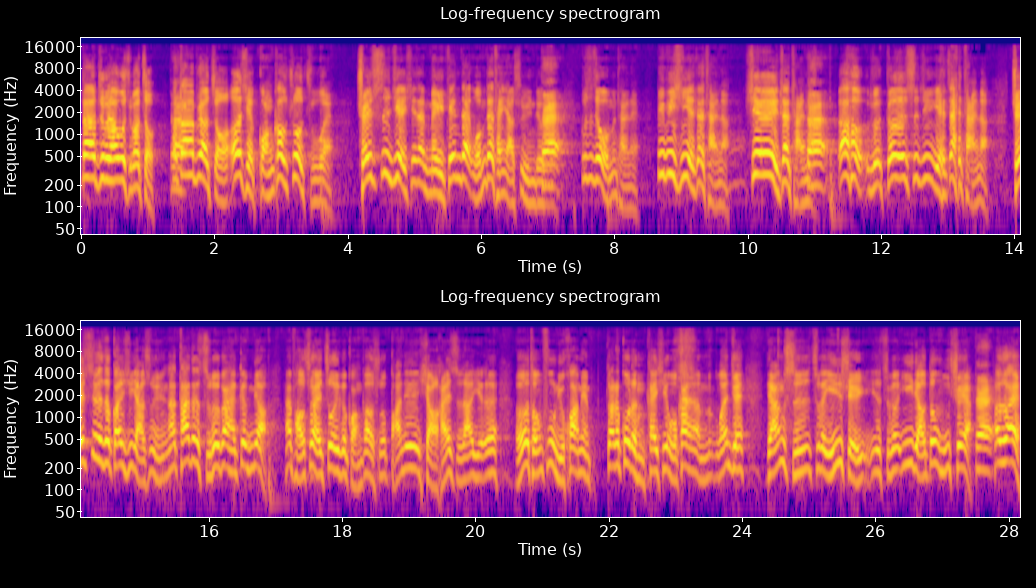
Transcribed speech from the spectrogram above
大家知不知道他为什么要走？他当然不要走，而且广告做足哎，全世界现在每天在我们在谈亚速云，对不对？对。不是只有我们谈呢，BBC 也在谈呢，CNN 也在谈呢，对。然后德伦斯基也在谈呢。全世界都关心亚速云，那他这个指挥官还更妙，还跑出来做一个广告，说把那些小孩子啊、也儿童、妇女画面，抓得过得很开心。我看完全粮食、这个饮水、这个医疗都无缺啊。对，他说：“哎，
